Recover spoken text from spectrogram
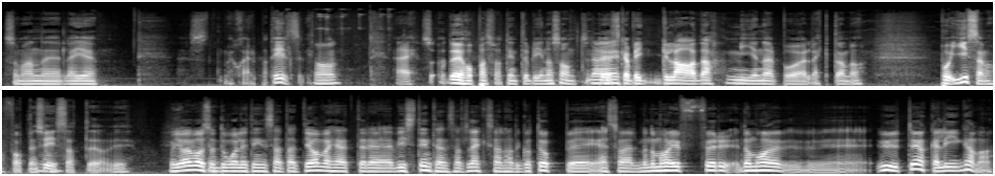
Så man eh, lär ju s- skärpa till sig lite. Ja, Nej, så det hoppas vi att det inte blir något sånt. Nej. Det ska bli glada miner på läktaren och på isen förhoppningsvis. Så att, eh, vi, och jag var så dåligt insatt att jag, vad heter det, visste inte ens att Leksand hade gått upp i SHL. Men de har ju för, de har eh, utökat ligan va?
